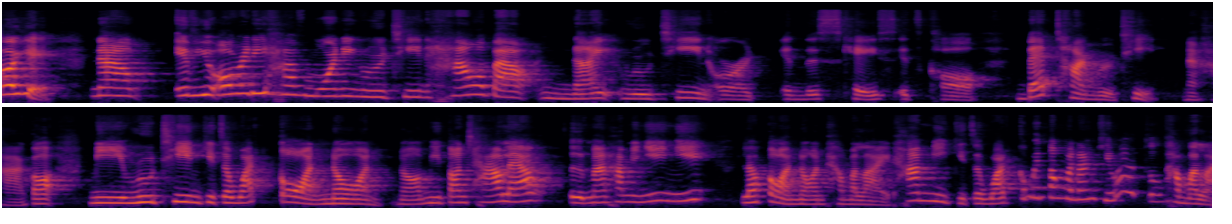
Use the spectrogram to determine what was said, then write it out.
okay, now if you already have morning routine, how about night routine or in this case it's called bedtime routine นะคะ ก็มีรูทีนกิจวัตรก่อนนอนเนาะมีตอนเช้าแล้ว ตื่นมาทำอย่างนี้อย่างนี้ แล้วก่อนนอนทำอะไร ถ้ามีกิจวัตรก็ไม่ต้องมานั่งคิดว่าต้องทำอะไร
